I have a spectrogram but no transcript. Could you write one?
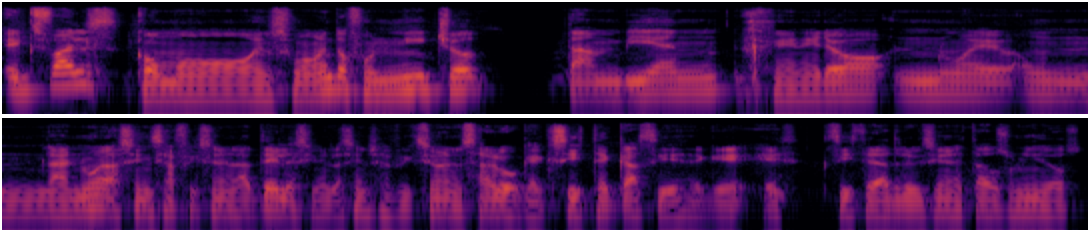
X-Files, como en su momento fue un nicho, también generó nue- una nueva ciencia ficción en la tele, si bien la ciencia ficción es algo que existe casi desde que existe la televisión en Estados Unidos.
